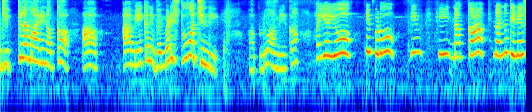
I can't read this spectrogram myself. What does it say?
జిత్తుల మారినక్క ఆ ఆ మేకని వెంబడిస్తూ వచ్చింది. అప్పుడు ఆ మేక అయ్యయ్యో! ఇప్పుడు ఈ- నక్క నన్ను తినేస్తుందేమో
